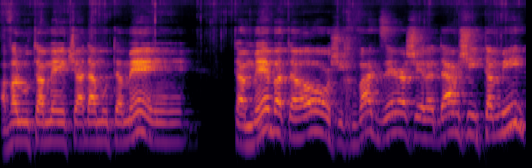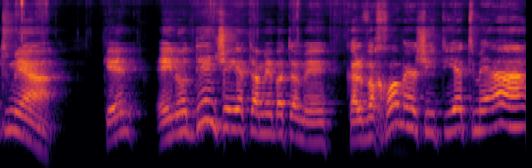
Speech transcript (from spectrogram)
אבל הוא טמא כשאדם הוא טמא. טמא בטהור, שכבת זרע של אדם שהיא תמיד טמאה, כן? אין עוד דין שיהיה טמא בטמא, קל וחומר שהיא תהיה טמאה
